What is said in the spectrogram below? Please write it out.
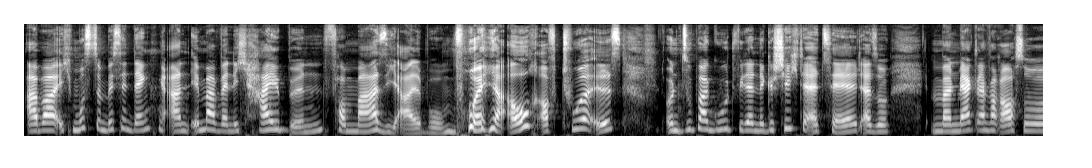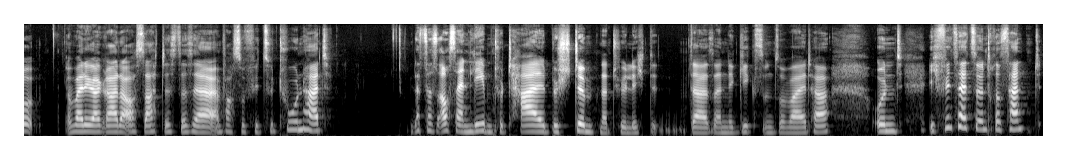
aber ich musste ein bisschen denken an immer, wenn ich high bin vom Masi-Album, wo er ja auch auf Tour ist und super gut wieder eine Geschichte erzählt. Also, man merkt einfach auch so, weil du ja gerade auch sagtest, dass er einfach so viel zu tun hat dass das auch sein Leben total bestimmt, natürlich, da seine Gigs und so weiter. Und ich finde es halt so interessant,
